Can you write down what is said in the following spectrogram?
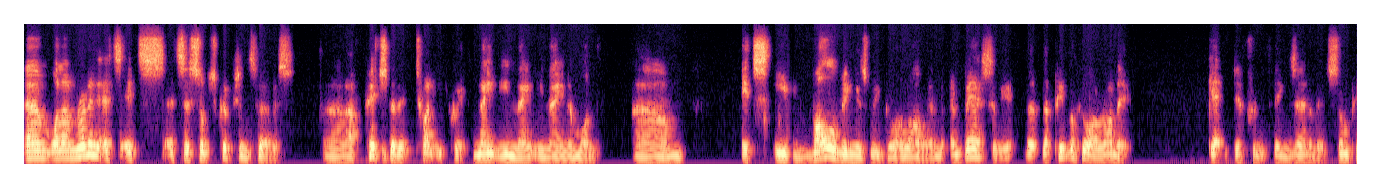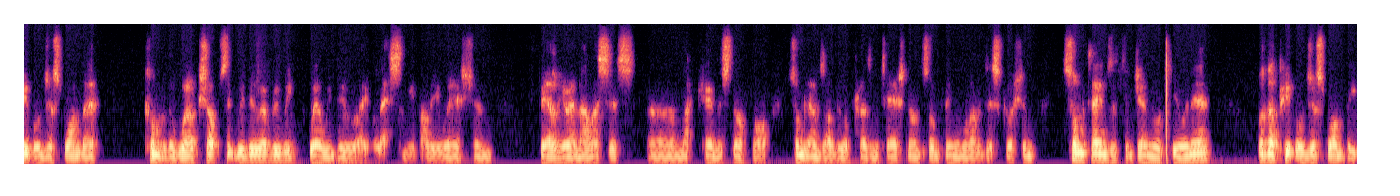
Um, well, I'm running it's it's it's a subscription service. Uh, I pitched it at 20 quid, 19.99 a month. Um, it's evolving as we go along, and, and basically, the, the people who are on it get different things out of it. Some people just want to come to the workshops that we do every week, where we do like lesson evaluation, failure analysis, um, that kind of stuff. Or sometimes I'll do a presentation on something and we'll have a discussion. Sometimes it's a general Q and A. Other people just want the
